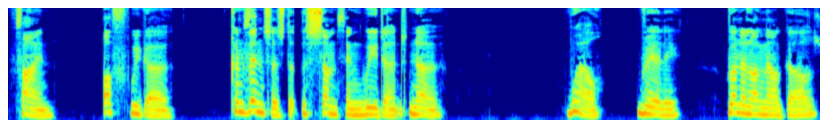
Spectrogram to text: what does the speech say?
Fine. Off we go. Convince us that there's something we don't know. Well, really, run along now, girls.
